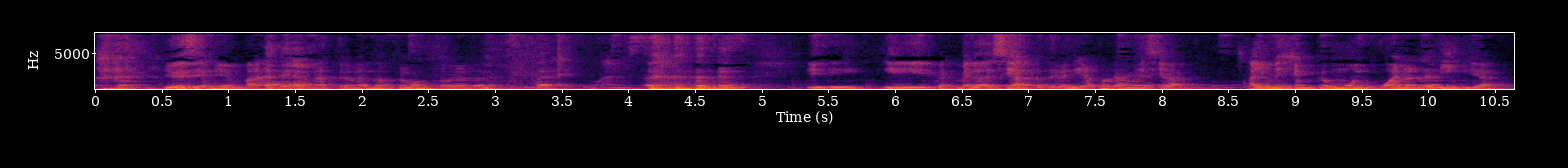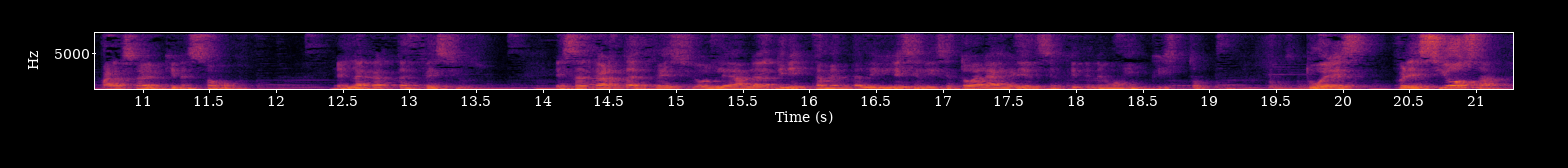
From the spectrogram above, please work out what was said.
Yo decía, mi hermana tiene unas tremendas preguntas, ¿verdad? y y, y me, lo decía antes de venir al programa, me decía, hay un ejemplo muy bueno en la Biblia para saber quiénes somos. Es la carta de Efesios. Esa carta de Efesios le habla directamente a la iglesia y le dice todas las herencias que tenemos en Cristo. Tú eres preciosa,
